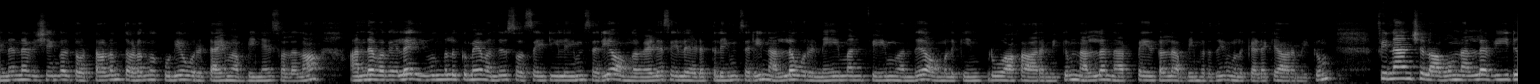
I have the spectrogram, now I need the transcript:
என்னென்ன விஷயங்கள் தொட்டாலும் தொடங்க போகக்கூடிய ஒரு டைம் அப்படின்னே சொல்லலாம். அந்த வகையில் இவங்களுக்குமே வந்து சொசைட்டிலையும் சரி அவங்க வேலை செய்கிற இடத்துலையும் சரி நல்ல ஒரு நேம் அண்ட் ஃபேம் வந்து அவங்களுக்கு இம்ப்ரூவ் ஆக ஆரம்பிக்கும். நல்ல நற்பெயர்கள் அப்படிங்கிறது இவங்களுக்கு கிடைக்க ஆரம்பிக்கும். ஃபினான்ஷியலாகவும் நல்ல வீடு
